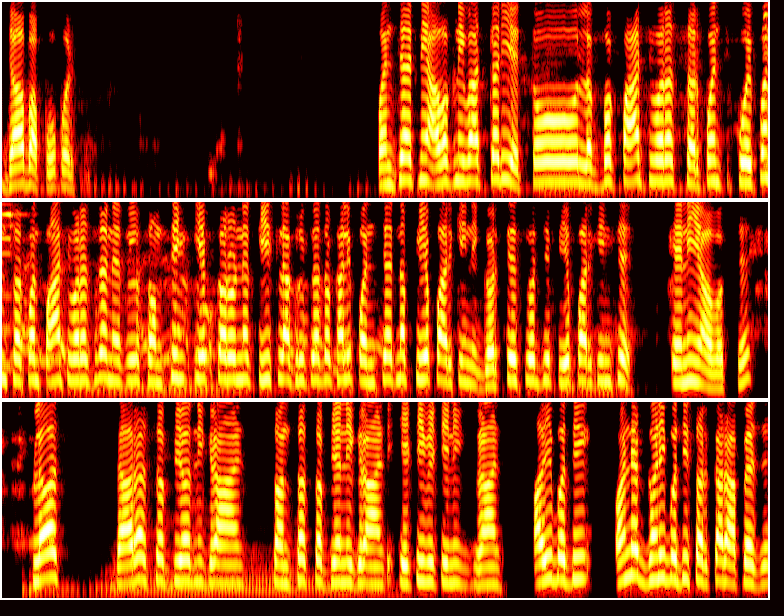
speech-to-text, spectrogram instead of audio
જવાબ આપવો પડશે. પંચાયતની આવકની વાત કરીએ તો લગભગ પાંચ વર્ષ સરપંચ, કોઈ પણ સરપંચ પાંચ વર્ષ રહે ને એટલે સમથિંગ એક કરોડ ને ત્રીસ લાખ રૂપિયા તો ખાલી પંચાયતના પે પાર્કિંગની ગરતેશ્વર જે પે પાર્કિંગ છે, એની આવક છે. પ્લસ ધારાસભ્યની ગ્રાન્ટ સંસદ સભ્યની ગ્રાન્ટ એટીવીટીની ગ્રાન્ટ આવી બધી અનેક ઘણી બધી સરકાર આપે છે.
